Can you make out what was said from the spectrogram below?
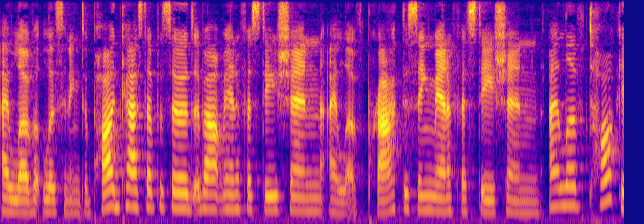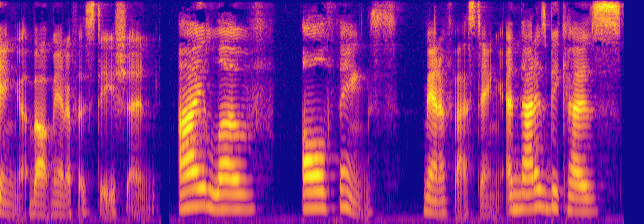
I love listening to podcast episodes about manifestation. I love practicing manifestation. I love talking about manifestation. I love all things manifesting. And that is because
